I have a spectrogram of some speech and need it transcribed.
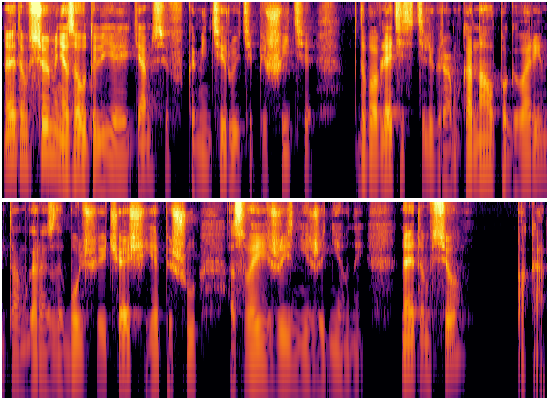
На этом все. Меня зовут Илья Икямсев. Комментируйте, пишите. Добавляйтесь в телеграм-канал, поговорим, там гораздо больше и чаще я пишу о своей жизни ежедневной. На этом все. Пока.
